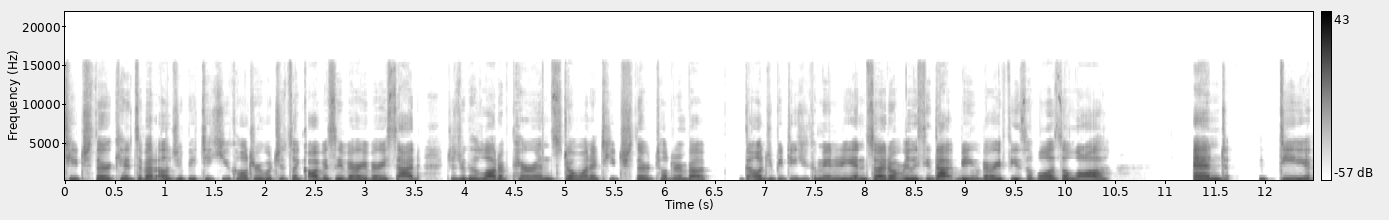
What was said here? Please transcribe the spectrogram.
teach their kids about LGBTQ culture, which is like obviously very, very sad, just because a lot of parents don't want to teach their children about the LGBTQ community. And so I don't really see that being very feasible as a law. And D,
